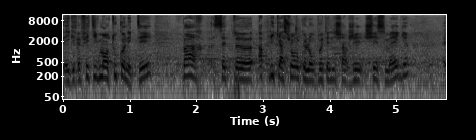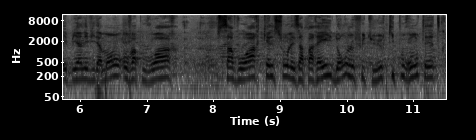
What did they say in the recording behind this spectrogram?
effectivement tout connecter par cette euh, application que l'on peut télécharger chez Smeg. Et bien évidemment, on va pouvoir savoir quels sont les appareils dans le futur qui pourront être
